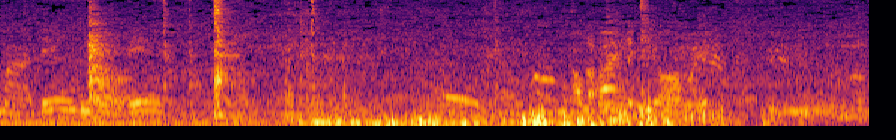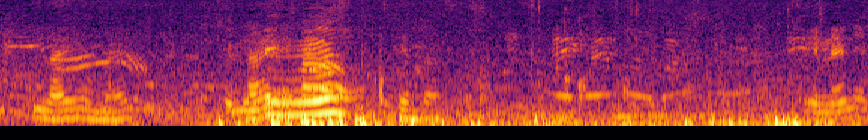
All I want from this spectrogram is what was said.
หมาเด้งดูหมูเด้ง เอาบ้านเห็นยอไหมพี่ไลท์เห็นไหมเห็นไลมูท์เห็นไหมเห็นไหมเนี่ย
